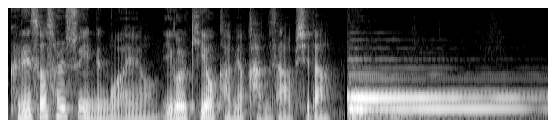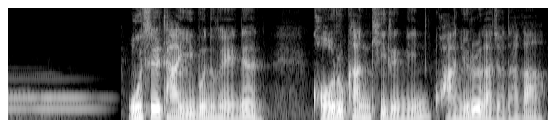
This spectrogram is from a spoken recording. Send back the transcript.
그래서 설 수 있는 거예요. 이걸 기억하며 감사합시다. 옷을 다 입은 후에는 거룩한 기름인 관유를 가져다가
